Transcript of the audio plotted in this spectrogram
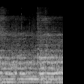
mama.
